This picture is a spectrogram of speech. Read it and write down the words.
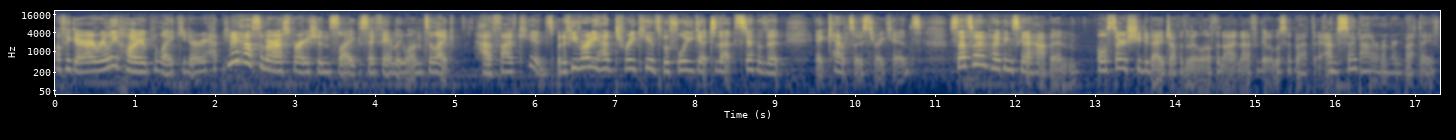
Off we go. I really hope, like, you know, you know how some of our aspirations, like, say family ones, are like, have five kids. But if you've already had three kids before you get to that step of it, it counts those three kids. So that's what I'm hoping is going to happen. Also, she did age up in the middle of the night and I forgot it was her birthday. I'm so bad at remembering birthdays.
